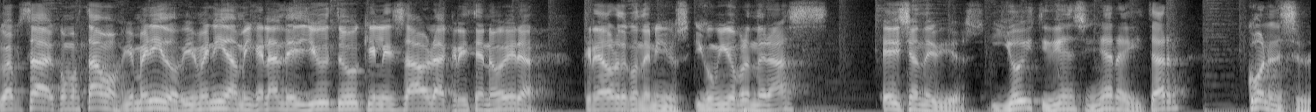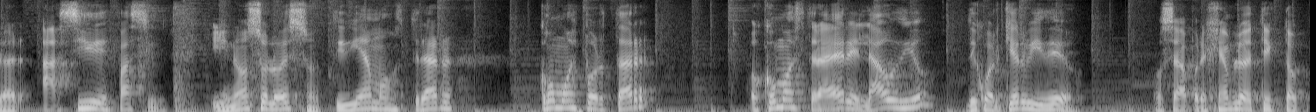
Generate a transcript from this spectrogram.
WhatsApp, ¿cómo estamos? Bienvenido, bienvenida a mi canal de YouTube. ¿Quién les habla? Cristian Noguera, creador de contenidos. Y conmigo aprenderás edición de videos. Y hoy te voy a enseñar a editar con el celular. Así de fácil. Y no solo eso, te voy a mostrar cómo exportar o cómo extraer el audio de cualquier video. O sea, por ejemplo, de TikTok.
